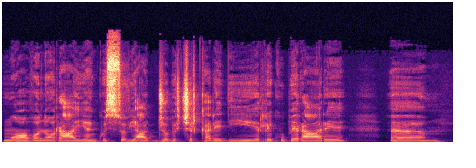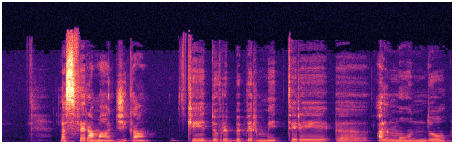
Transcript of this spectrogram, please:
muovono Raya in questo viaggio per cercare di recuperare eh, la sfera magica che dovrebbe permettere eh, al mondo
